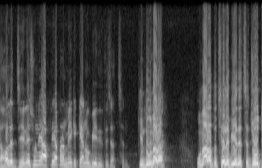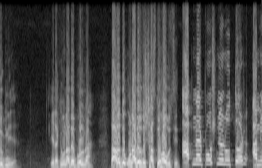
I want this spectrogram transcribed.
তাহলে জেনে শুনে আপনি আপনার মেয়েকে কেন বিয়ে দিতে চাচ্ছেন? কিন্তু ওনারা ওনারা তো ছেলে বিয়ে দিচ্ছে যৌতুক নিয়ে। এটা কি ওনাদের ভুল না? তাহলে তো ওনাদের তো শাস্তি হওয়া উচিত। আপনার প্রশ্নের উত্তর আমি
